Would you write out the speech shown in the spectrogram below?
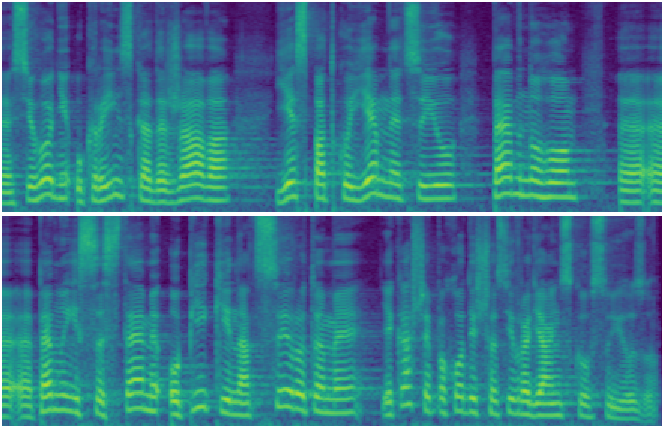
е, сьогодні українська держава є спадкоємницею певного, е, е, певної системи опіки над сиротами, яка ще походить з часів Радянського Союзу.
